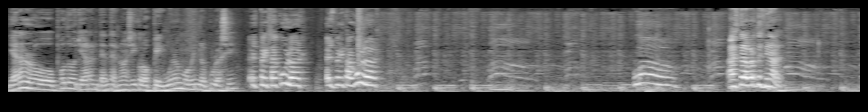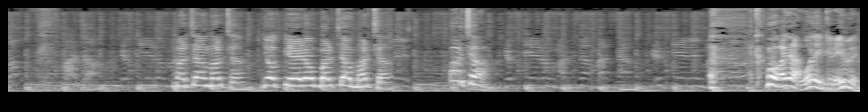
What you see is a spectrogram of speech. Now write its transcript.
Y ahora lo puedo llegar a entender, ¿no? Así con los pingüinos moviendo el culo así. ¡Espectacular! ¡Espectacular! ¡Wow! Hasta la parte final. Marcha, marcha. Yo quiero marcha, marcha. ¡Marcha! ¿Cómo baila la bola? Increíble.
